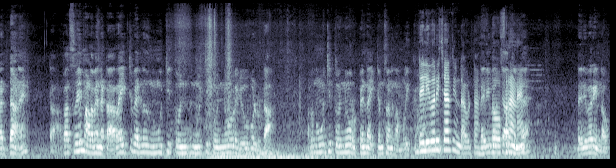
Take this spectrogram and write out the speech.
റെഡ് ആണ്. അപ്പൊ സെയിം അളവ് തന്നെ കേട്ടോ റേറ്റ് വരുന്നത് നൂറ്റി നൂറ്റി തൊണ്ണൂറ് രൂപ ഉള്ളു കേട്ടോ അപ്പൊ നൂറ്റി തൊണ്ണൂറ് റുപ്യന്റെ ഐറ്റംസ് ആണ് നമ്മൾ ഡെലിവറി ചാർജ് ഉണ്ടാവും ഡെലിവറി ചാർജ് ഡെലിവറി ഉണ്ടാവും.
